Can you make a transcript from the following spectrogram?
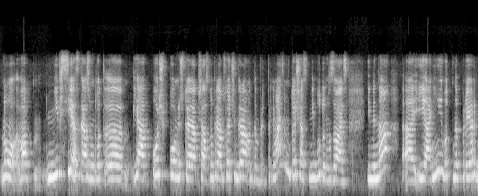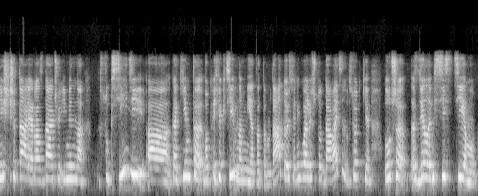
ну, не все, скажем, вот э, я очень помню, что я общалась, ну, прям с очень грамотным предпринимателем, то сейчас не буду называть имена, и они вот, например, не считали раздачу именно субсидий каким-то вот эффективным методом, да, то есть они говорили, что давайте все-таки лучше сделаем систему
